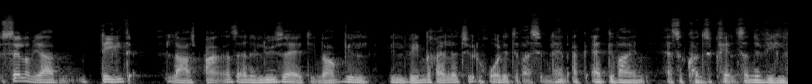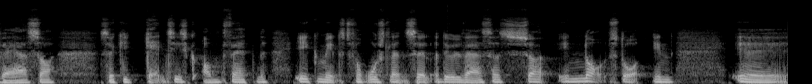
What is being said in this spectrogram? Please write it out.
selvom jeg delte Lars Bangers analyse af, at de nok ville, ville vinde relativt hurtigt, det var simpelthen, at det var en, altså konsekvenserne ville være så, så gigantisk omfattende, ikke mindst for Rusland selv, og det ville være så, så enormt stor en, øh,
